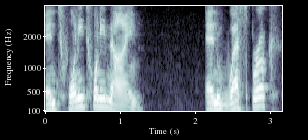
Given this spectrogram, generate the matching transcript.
and 2029 and Westbrook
